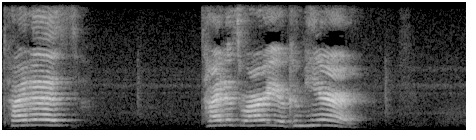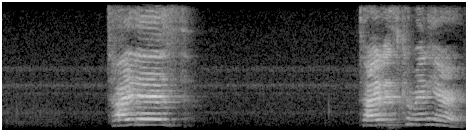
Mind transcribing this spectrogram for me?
Titus! Titus, where are you? Come here. Titus! Titus, come in here.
